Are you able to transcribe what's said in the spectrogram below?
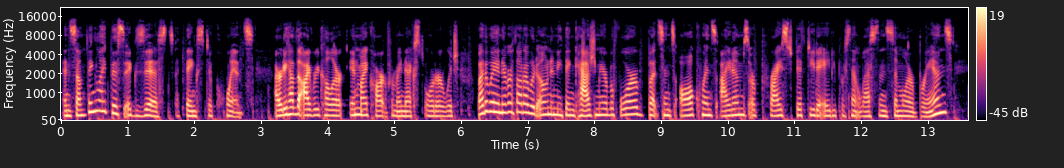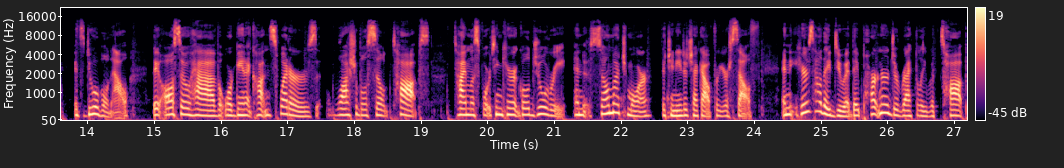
And something like this exists thanks to Quince. I already have the ivory color in my cart for my next order, which, by the way, I never thought I would own anything cashmere before. But since all Quince items are priced 50 to 80% less than similar brands, it's doable now. They also have organic cotton sweaters, washable silk tops, timeless 14 karat gold jewelry, and so much more that you need to check out for yourself. And here's how they do it they partner directly with top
